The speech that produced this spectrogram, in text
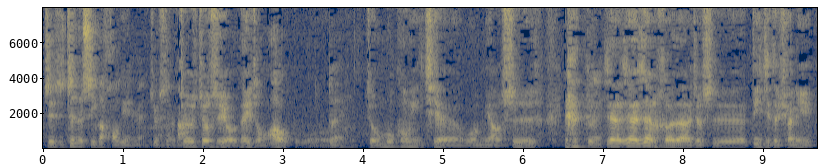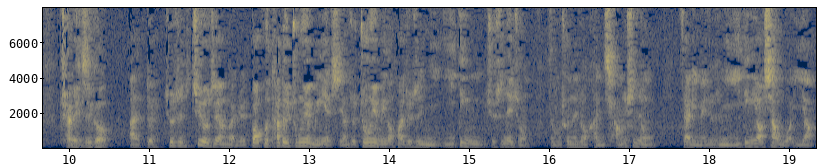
这是真的是一个好演员，就是把就就是有那种傲骨，对，就目空一切，我藐视 对任任任何的，就是低级的权力权力机构。哎，对，就是就有这样感觉，包括他对钟跃明也是一样。就钟跃明的话，就是你一定就是那种怎么说那种很强势那种在里面，就是你一定要像我一样。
